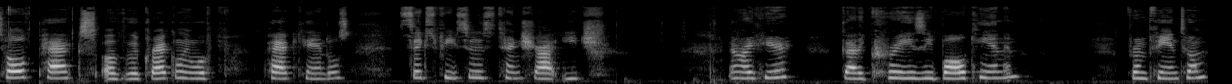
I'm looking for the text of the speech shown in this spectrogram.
12 packs of the Crackling Wolf pack candles, 6 pieces, 10 shot each. And right here got a crazy ball cannon from Phantom.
